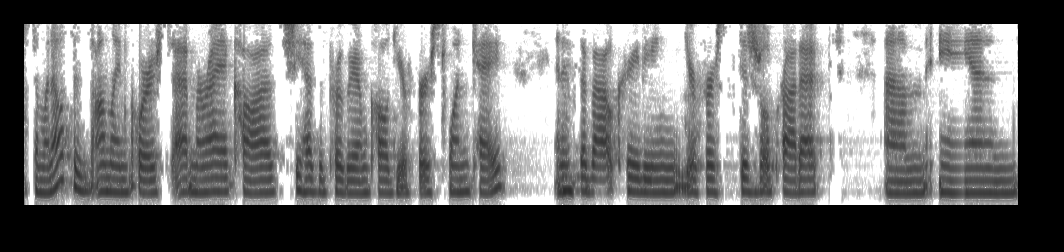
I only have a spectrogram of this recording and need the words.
someone else's online course, uh, Mariah Coz. She has a program called Your First 1K, and mm-hmm. it's about creating your first digital product um, and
